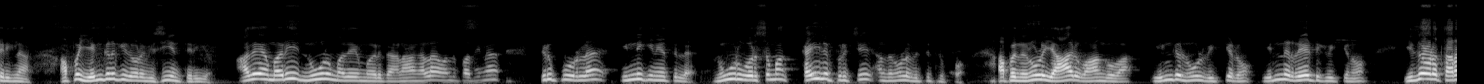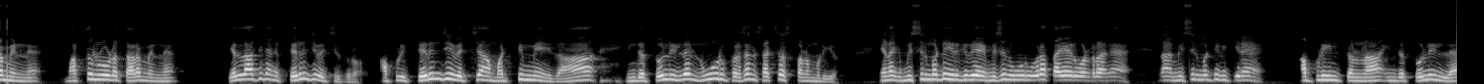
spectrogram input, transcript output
சரிங்களா? அப்போ எங்களுக்கு இதோட விஷயம் தெரியும். அதே மாதிரி நூலும் அதே மாதிரி தான் நாங்கள்லாம் வந்து பார்த்திங்கன்னா திருப்பூரில் இன்றைக்கி நேரத்தில் நூறு வருஷமாக கையில் பிரித்து அந்த நூலை விற்றுட்ருப்போம் அப்போ இந்த நூலை யார் வாங்குவா? எங்கே நூல் விற்கணும் என்ன ரேட்டுக்கு விற்கணும் இதோட தரம் என்ன? மற்ற நூலோட தரம் என்ன? எல்லாத்தையும் நாங்கள் தெரிஞ்சு வச்சுருக்கிறோம். அப்படி தெரிஞ்சு வச்சா மட்டுமே தான் இந்த தொழிலில் நூறு பர்சன்ட் சக்ஸஸ் பண்ண முடியும். எனக்கு மிஷின் மட்டும் இருக்குதே மிஷின் ஊர் ஊராக தயார் பண்ணுறாங்க நான் மிஷின் மட்டும் விற்கிறேன் அப்படின்னு சொன்னால் இந்த தொழிலில்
